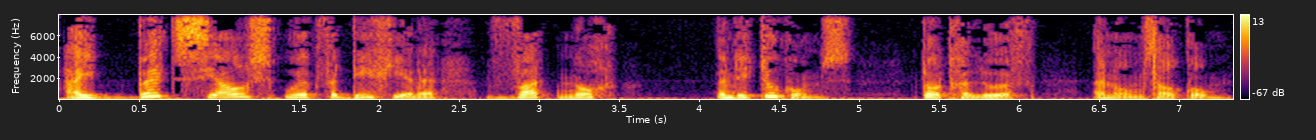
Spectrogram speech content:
Hy bid selfs ook vir diegene wat nog in die toekoms tot geloof in hom sal kom.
